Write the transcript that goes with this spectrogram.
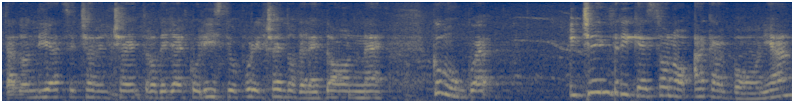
da Don Diaz c'era il centro degli alcolisti oppure il centro delle donne. Comunque, i centri che sono a Carbonia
